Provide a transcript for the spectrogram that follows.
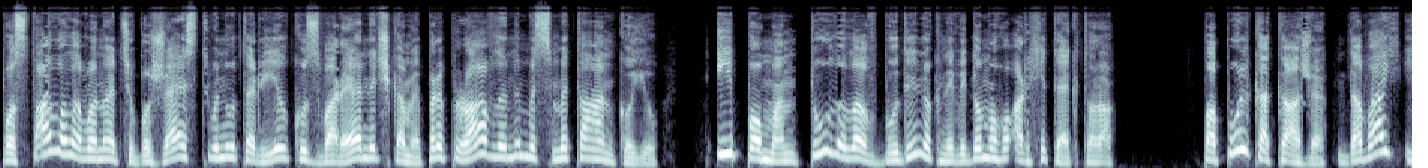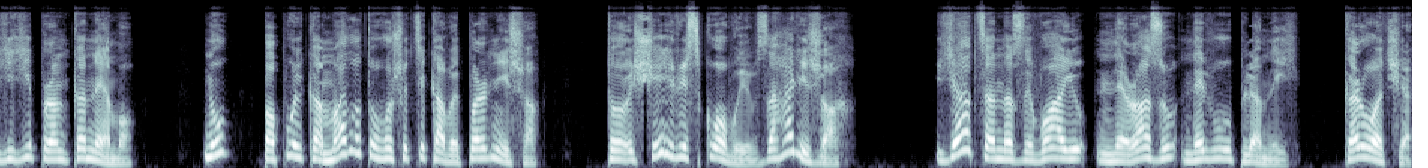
Поставила вона цю божественну тарілку з вареничками, приправленими сметанкою, і помантулила в будинок невідомого архітектора. Папулька каже, давай її пранканемо. Ну, папулька мало того, що цікавий парніша, то ще й різковий, взагалі жах. Я це називаю не разу не лупляний. Короче,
